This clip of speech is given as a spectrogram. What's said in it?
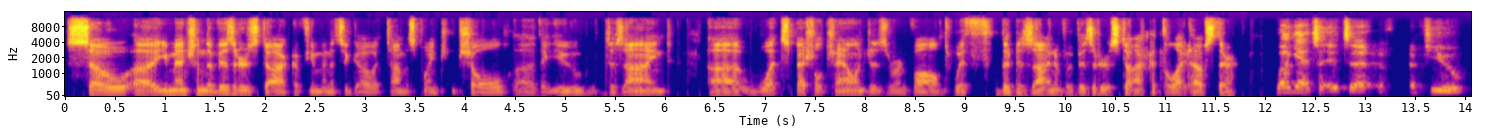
So uh, you mentioned the visitors dock a few minutes ago at Thomas Point Shoal uh, that you designed. Uh, what special challenges were involved with the design of a visitors dock at the lighthouse there? Well, yeah, it's a, it's a, a few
